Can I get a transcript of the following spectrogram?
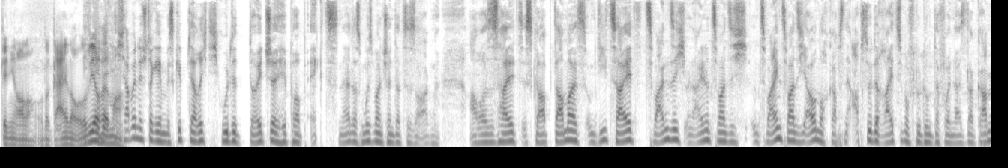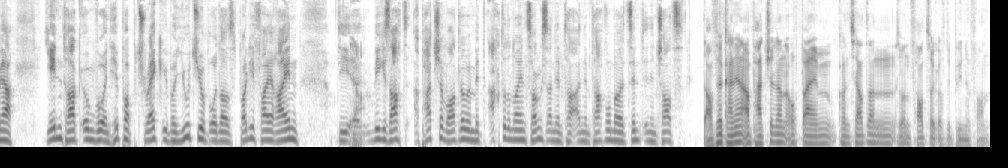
genialer oder geiler oder wie auch immer. Ich habe nicht dagegen. Es gibt ja richtig gute deutsche Hip-Hop-Acts, ne? das muss man schon dazu sagen. Aber es ist halt, es gab damals um die Zeit 20 und 21 und 22 auch noch, gab es eine absolute Reizüberflutung davon. Also da kam ja jeden Tag irgendwo ein Hip-Hop-Track über YouTube oder Spotify rein. Die, Ja. äh, wie gesagt, Apache war, glaube ich, mit acht oder neun Songs an dem, Ta an dem Tag, wo wir jetzt sind, in den Charts. Dafür kann ja Apache dann auch beim Konzert dann so ein Fahrzeug auf die Bühne fahren.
